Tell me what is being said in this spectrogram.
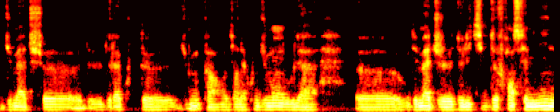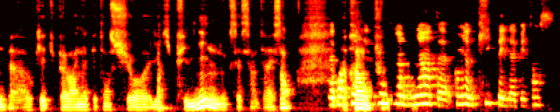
du match de, la coupe du enfin, on va dire la coupe du monde ou la ou des matchs de l'équipe de France féminine, bah, ok, tu peux avoir une appétence sur l'équipe féminine, donc ça c'est intéressant. Après, combien, de combien de clics tu as une appétence?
